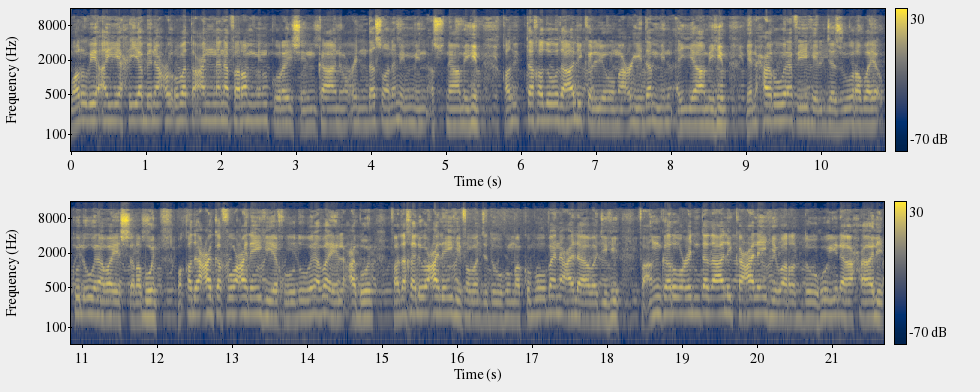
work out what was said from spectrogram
وروي أن يحيى بن عروة أن نفرا من قريش كانوا عند صنم من أصنامهم. قد اتخذوا ذلك اليوم عيدا من أيامهم ينحرون فيه الجزور ويأكلون ويشربون وقد عكفوا عليه يخوضون ويلعبون فدخلوا عليه فوجدوه مكبوبا على وجهه فأنكروا عند ذلك عليه وردوه إلى حاله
